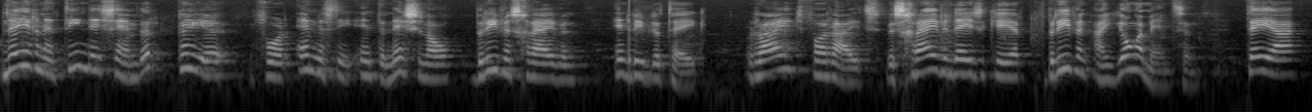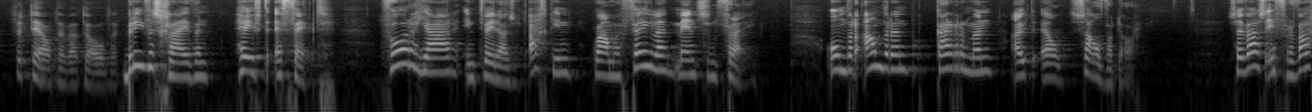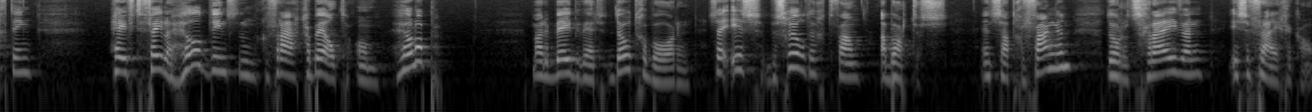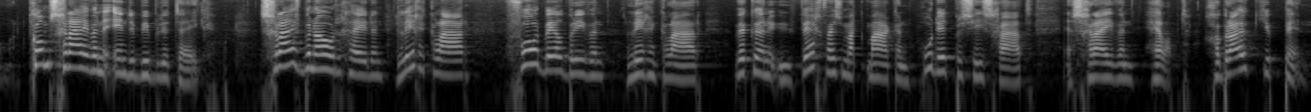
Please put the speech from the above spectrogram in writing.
Op 9 en 10 december kun je voor Amnesty International brieven schrijven in de bibliotheek. Right for Rights. We schrijven deze keer brieven aan jonge mensen. Thea vertelt er wat over. Brieven schrijven heeft effect. Vorig jaar, in 2018, kwamen vele mensen vrij. Onder andere Carmen uit El Salvador. Zij was in verwachting, heeft vele hulpdiensten gevraagd, gebeld om hulp, maar de baby werd doodgeboren. Zij is beschuldigd van abortus en zat gevangen. Door het schrijven is ze vrijgekomen. Kom schrijven in de bibliotheek. Schrijfbenodigdheden liggen klaar. Voorbeeldbrieven liggen klaar. We kunnen u wegwijs maken hoe dit precies gaat. En schrijven helpt. Gebruik je pen.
